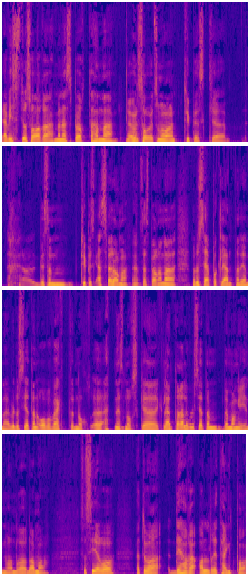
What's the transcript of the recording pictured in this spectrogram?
Jeg visste jo svaret, men jeg spurte henne Hun så ut som hun var en typisk eh, det er sånn typisk SV-dame. Ja. Så jeg spør henne når du ser på klientene dine, vil du si at det er en overvekt nor eh, etnisk norske klienter, eller vil du si at det er mange innvandrerdamer? Så sier hun vet du hva, det har jeg aldri tenkt på.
